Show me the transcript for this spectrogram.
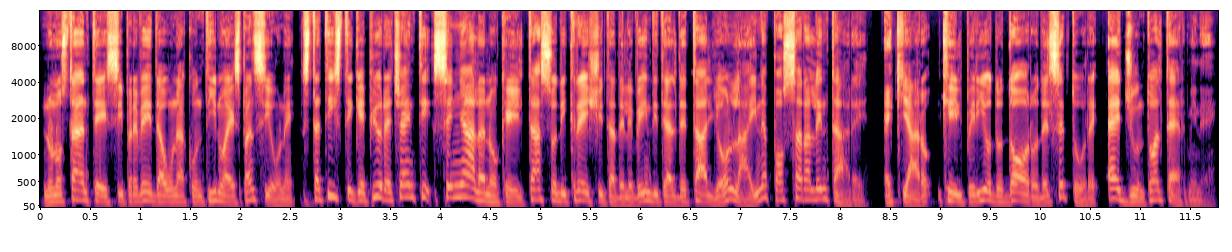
Nonostante si preveda una continua espansione, statistiche più recenti segnalano che il tasso di crescita delle vendite al dettaglio online possa rallentare. È chiaro che il periodo d'oro del settore è giunto al termine.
